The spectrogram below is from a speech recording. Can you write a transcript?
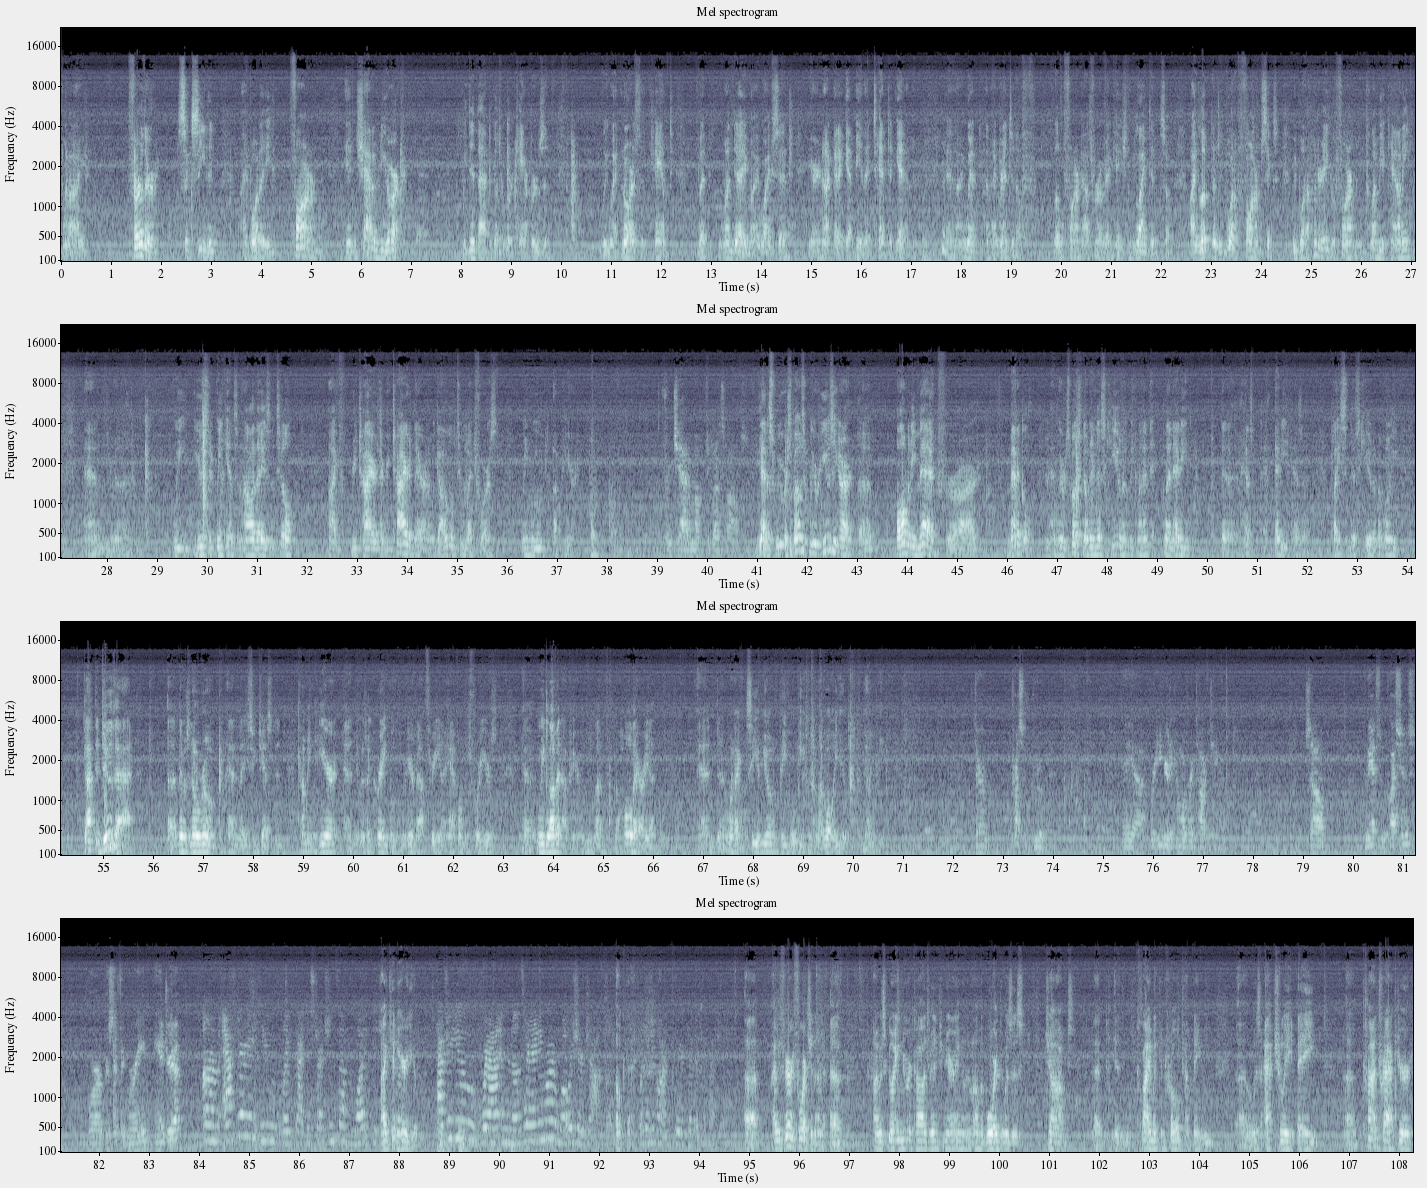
when I further succeeded, I bought a farm in Chatham, New York. We did that because we were campers and we went north and camped. But one day, my wife said, "You're not going to get me in a tent again." And I went and I rented a little farmhouse for our vacation. We liked it, so I looked and we bought a farm, six, we bought a hundred acre farm in Columbia County. And uh, we used it weekends and holidays until I retired. I retired there and it got a little too much for us. We moved up here. From Chatham up to Glens Falls? Yes, we were supposed, we were using our uh, Albany Med for our medical, and we were supposed to go to Niskayuna, the Glen, Glen Eddy uh, has, Eddy has a place in Niskayuna, but when we got to do that, uh, there was no room, and they suggested coming here, and it was a great move. We're here about three and a half, almost four years. Uh, We love it up here, we love the whole area, and uh, what I can see of you young people, we love all you young people. They're an impressive group. They uh, were eager to come over and talk to you. So, do we have some questions for our Pacific Marine? Andrea? Um, after you like got discharged and stuff, what did you? I can hear you. After you were not in the military anymore, what was your job? Like, Okay. what did you go on for your further profession? Uh, I was very fortunate. Uh, I was going to Newark College of Engineering, and on the board, there was this job that in climate control company who uh, was actually a uh, contractor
